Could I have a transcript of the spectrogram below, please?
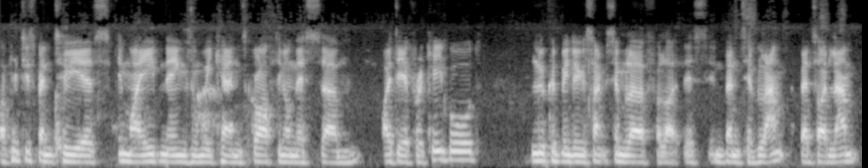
I've literally spent two years in my evenings and weekends grafting on this um, idea for a keyboard. Luke had been doing something similar for like this inventive lamp, bedside lamp.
